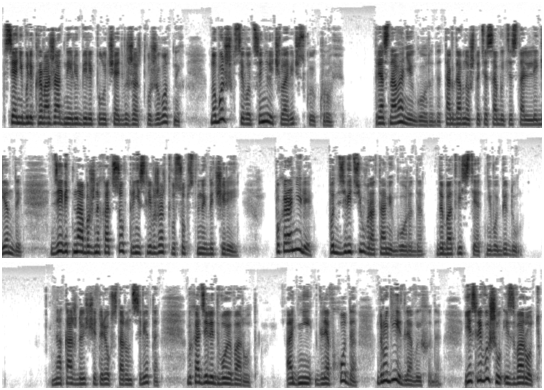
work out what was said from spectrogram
Все они были кровожадны и любили получать в жертву животных, но больше всего ценили человеческую кровь. При основании города, так давно, что те события стали легендой, девять набожных отцов принесли в жертву собственных дочерей. Похоронили под девятью вратами города, дабы отвести от него беду. На каждую из четырех сторон света выходили двое ворот. Одни для входа, другие для выхода. Если вышел из ворот,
